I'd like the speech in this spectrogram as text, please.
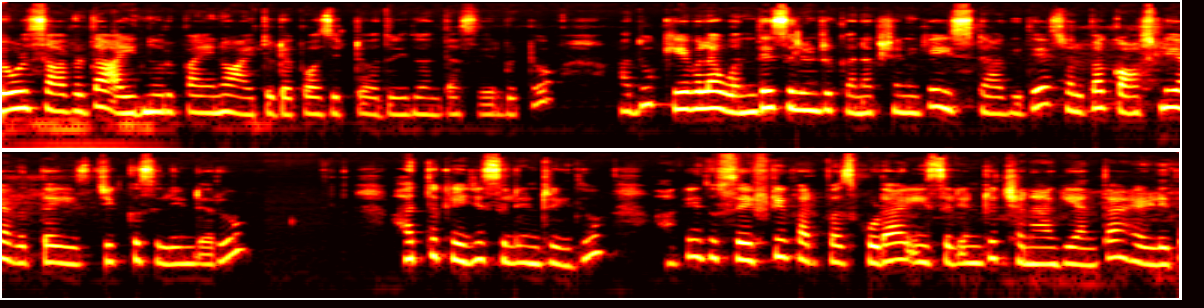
ಏಳು ಸಾವಿರದ ಐದುನೂರು ರೂಪಾಯಿನೂ ಆಯಿತು ಡೆಪಾಸಿಟ್ ಅದು ಇದು ಅಂತ ಸೇರಿಬಿಟ್ಟು. ಅದು ಕೇವಲ ಒಂದೇ ಸಿಲಿಂಡ್ರ್ ಕನೆಕ್ಷನಿಗೆ ಇಷ್ಟ ಆಗಿದೆ. ಸ್ವಲ್ಪ ಕಾಸ್ಟ್ಲಿ ಆಗುತ್ತೆ ಈ ಚಿಕ್ಕ ಸಿಲಿಂಡರು ಹತ್ತು ಕೆ ಜಿ ಸಿಲಿಂಡ್ರ್ ಇದು. ಹಾಗೆ ಇದು ಸೇಫ್ಟಿ ಪರ್ಪಸ್ ಕೂಡ ಈ ಸಿಲಿಂಡ್ರ್ ಚೆನ್ನಾಗಿ ಅಂತ ಹೇಳಿದ,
